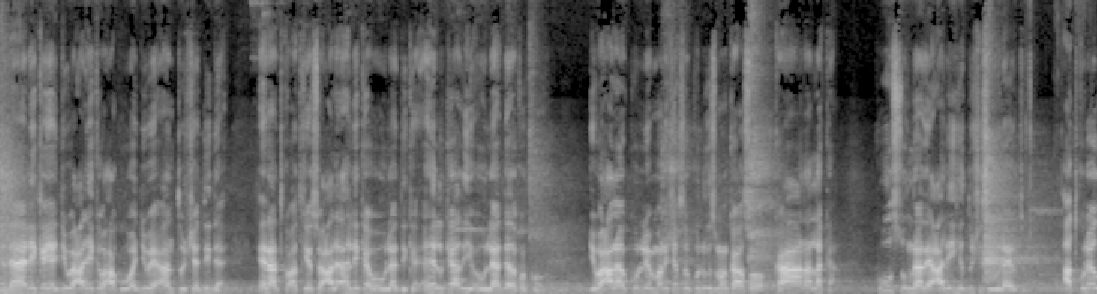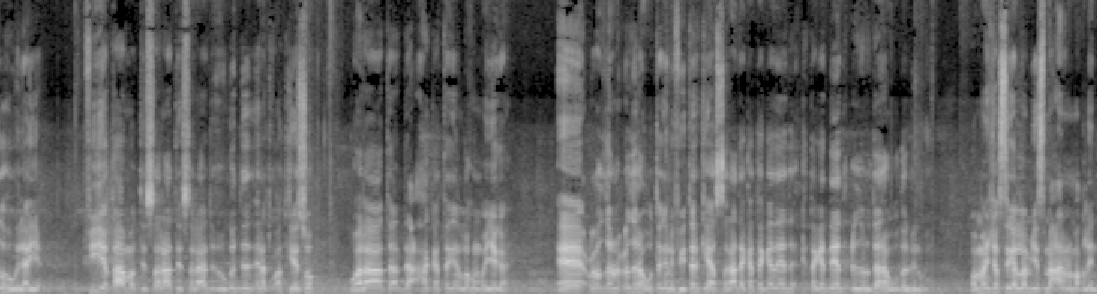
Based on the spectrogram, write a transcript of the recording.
kadalika yajibu calayka waxaa ku waajibaya an tushadida inaad ku adkayso calaa ahlika wa awlaadika ehelkaada iyo owlaadaada korkooda. Iyo calaa kulli man shaqsi kulligiis mankaasoo kaana laka kuu sugnaaday calayhi dushiisa wilaayatu aad ku leedaho wilaaya. Fii iqaamati salaati salaada oogadeeda inaad ku adkayso walaa tadac ha ka tagin lahum iyaga ee cuduran cudur ha uu tagin fii tarkiha salaada katagadeeda cudurdaar ha uu dalbin wey. Waman shaksiga lam yasmac aanan maqlin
